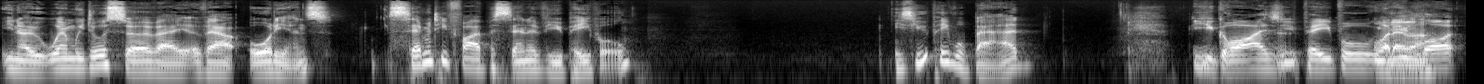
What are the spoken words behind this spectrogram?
you know, when we do a survey of our audience, 75% of you people, is you people bad? You guys, you people, Whatever. you lot.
